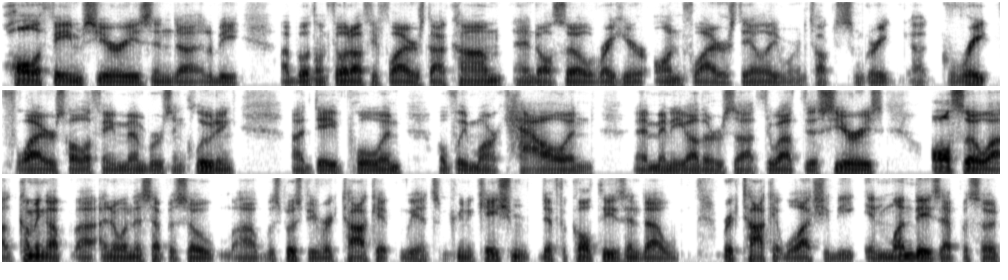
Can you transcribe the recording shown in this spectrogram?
Hall of Fame series, and uh, it'll be uh, both on PhiladelphiaFlyers.com and also right here on Flyers Daily. We're going to talk to some great, uh, great Flyers Hall of Fame members, including Dave Poulin, hopefully Mark Howe, and and many others uh, throughout this series. Also, uh, coming up, uh, I know in this episode was supposed to be Rick Tocchet. We had some communication difficulties, and Rick Tocchet will actually be in Monday's episode.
